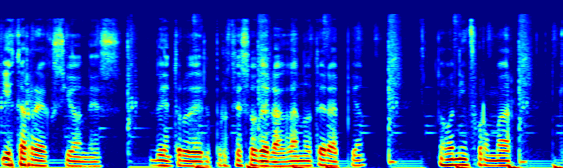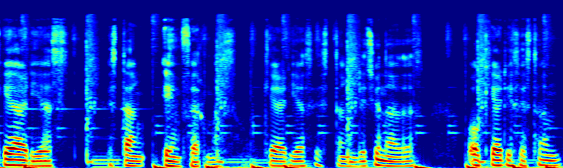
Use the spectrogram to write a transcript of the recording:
y estas reacciones dentro del proceso de la ganoterapia nos van a informar qué áreas están enfermas, qué áreas están lesionadas o qué áreas están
